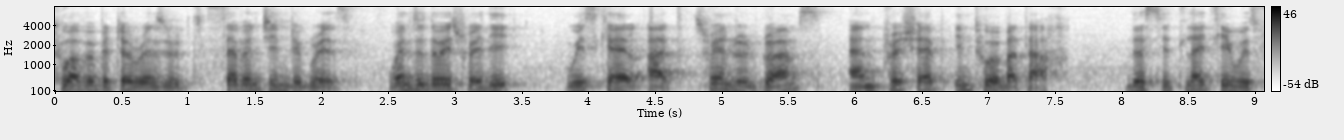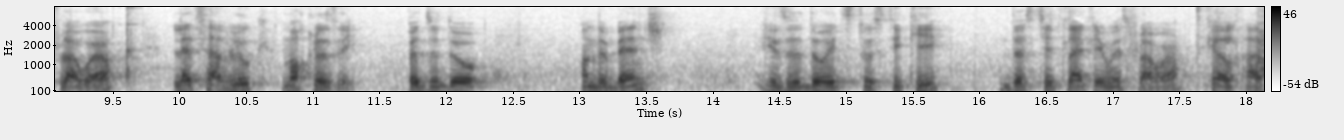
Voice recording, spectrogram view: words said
to have a better result. 17 degrees. When the dough is ready, we scale at 300 grams and pre-shape into a bâtard. Dust it lightly with flour. Let's have a look more closely. Put the dough on the bench. If the dough is too sticky, dust it lightly with flour. Scale at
